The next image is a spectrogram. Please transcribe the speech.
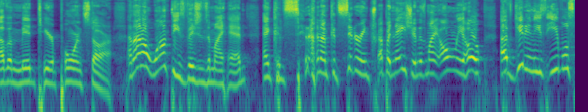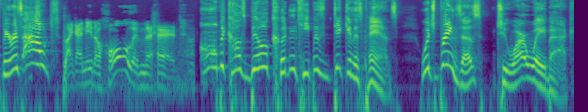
of a mid-tier porn star. And I don't want these visions in my head and consider and I'm considering trepanation as my only hope of getting these evil spirits out. Like I need a hole in the head. All because Bill couldn't keep his dick in his pants. Which brings us to our way back.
